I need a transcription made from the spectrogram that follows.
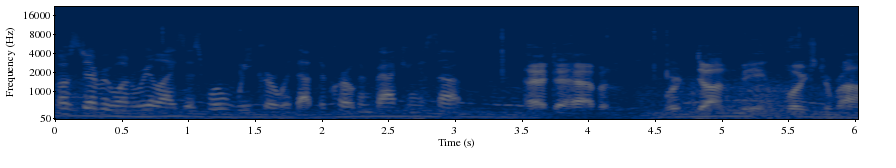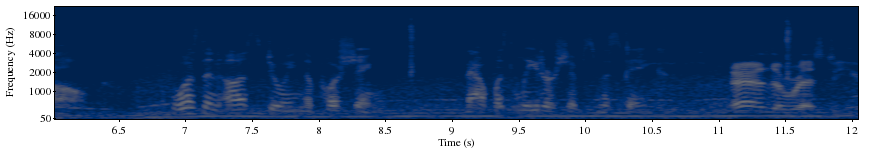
Most everyone realizes we're weaker without the Krogan backing us up. Had to happen. We're done being pushed around. Wasn't us doing the pushing. That was leadership's mistake. And the rest of you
